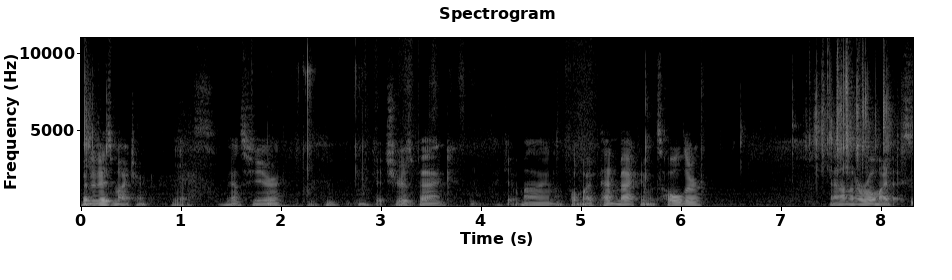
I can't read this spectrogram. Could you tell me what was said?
but it is my turn. Yes. Advance here. Get yours back. I get mine. I'll put my pen back in its holder. And I'm gonna roll my dice.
